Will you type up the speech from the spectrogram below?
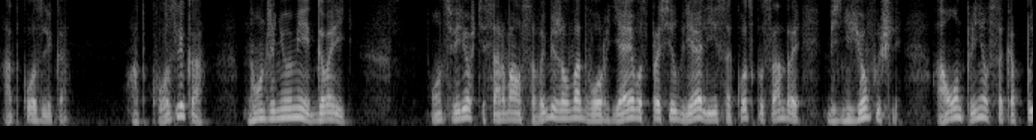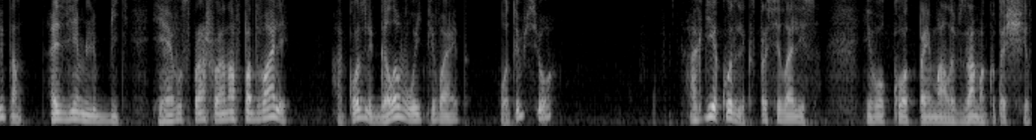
«От козлика». «От козлика?» Но он же не умеет говорить. Он с веревки сорвался, выбежал во двор. Я его спросил, где Алиса. Кот с Кусандрой без нее вышли. А он принялся копытом о землю бить. Я его спрашиваю, она в подвале? А козлик головой кивает. Вот и все. — А где козлик? — спросила Алиса. Его кот поймал и в замок утащил.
